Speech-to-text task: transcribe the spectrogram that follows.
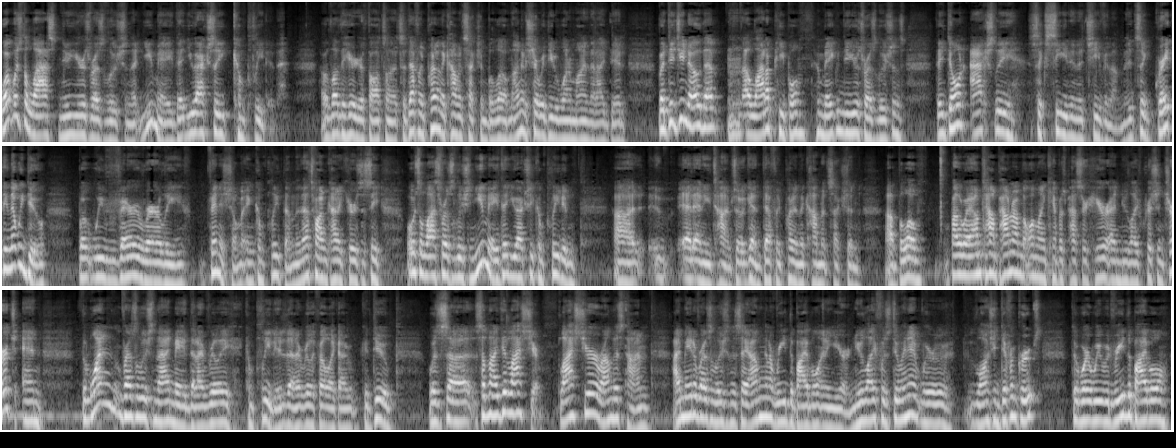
What was the last New Year's resolution that you made that you actually completed? I would love to hear your thoughts on it. So definitely put it in the comment section below. I'm going to share with you one of mine that I did. But did you know that a lot of people who make New Year's resolutions, they don't actually succeed in achieving them. It's a great thing that we do, but we very rarely finish them and complete them. And that's why I'm kind of curious to see what was the last resolution you made that you actually completed uh, at any time. So again, definitely put in the comment section uh, below. By the way, I'm Tom Pounder. I'm the online campus pastor here at New Life Christian Church. And the one resolution that I made that I really completed, that I really felt like I could do, was uh, something I did last year. Last year, around this time, I made a resolution to say I'm going to read the Bible in a year. New Life was doing it. We were launching different groups to where we would read the Bible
